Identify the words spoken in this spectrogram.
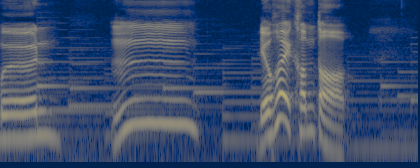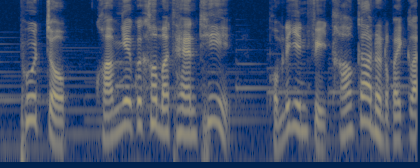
หมื่นอืม เดี๋ยวให้คำตอบ พูดจบความเงียบก็เข้ามาแทนที่ ผมได้ยินฝีเท้าก้าวเดินออกไปไกล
